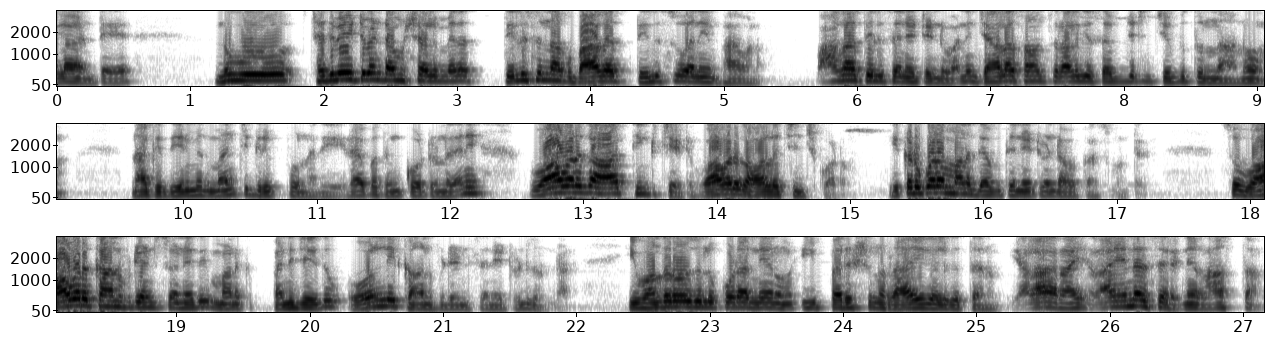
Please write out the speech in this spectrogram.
ఎలా అంటే నువ్వు చదివేటువంటి అంశాల మీద తెలుసు నాకు బాగా తెలుసు అనే భావన. బాగా తెలుసు అనేటువంటి నేను చాలా సంవత్సరాలకి ఈ సబ్జెక్ట్ చెబుతున్నాను. నాకు దీని మీద మంచి గ్రిప్ ఉన్నది లేకపోతే ఇంకోటి ఉన్నది అని ఓవర్గా థింక్ చేయడం ఓవర్గా ఆలోచించుకోవడం. ఇక్కడ కూడా మనం దెబ్బతినేటువంటి అవకాశం ఉంటుంది. సో ఓవర్ కాన్ఫిడెన్స్ అనేది మనకు పనిచేయదు ఓన్లీ కాన్ఫిడెన్స్ అనేటువంటిది ఉండాలి. ఈ వంద రోజులు కూడా నేను ఈ పరీక్షను రాయగలుగుతాను. ఎలా రాయ ఎలా అయినా సరే నేను రాస్తాను.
